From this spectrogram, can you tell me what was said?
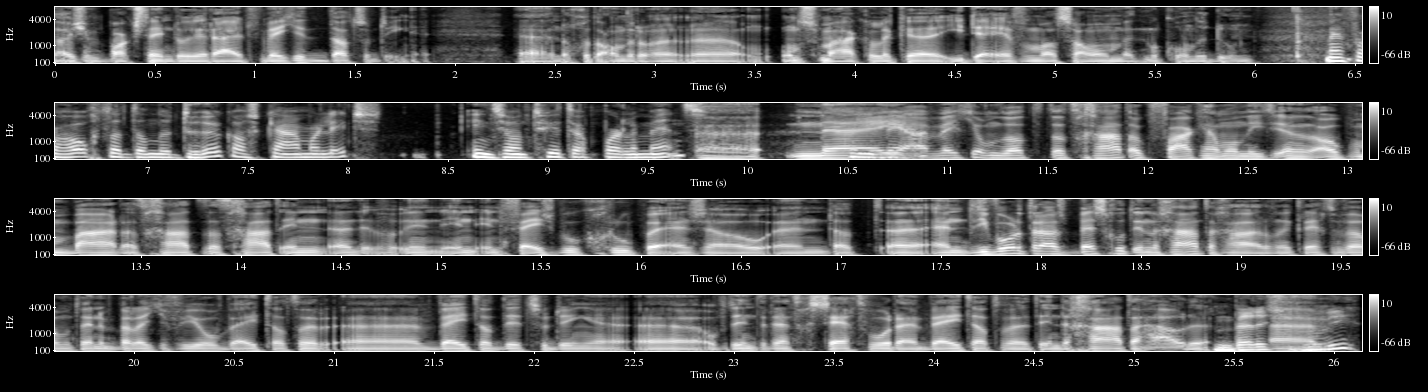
als je een baksteen door je ruit, weet je, dat soort dingen. Uh, nog wat andere uh, onsmakelijke ideeën van wat ze allemaal met me konden doen. Maar verhoogt dat dan de druk als Kamerlid in zo'n Twitter-parlement? Uh, nee, ja, weet je, omdat dat gaat ook vaak helemaal niet in het openbaar. Dat gaat, dat gaat in, in, in, in Facebook-groepen en zo. En, dat, en die worden trouwens best goed in de gaten gehouden. Want ik kreeg dan wel meteen een belletje van... joh, weet dat, er, weet dat dit soort dingen op het internet gezegd worden... en weet dat we het in de gaten houden. Een belletje van wie?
